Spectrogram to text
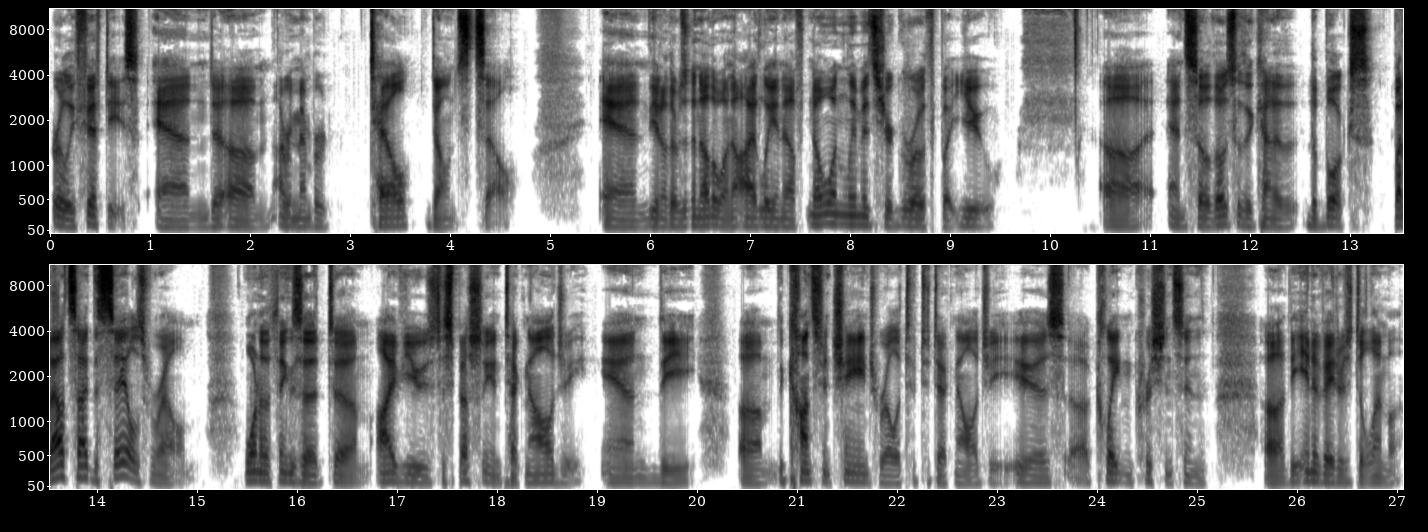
early 50s, and um, I remember tell, don't sell. And, you know, there was another one, oddly enough, no one limits your growth but you. Uh, and so those are the kind of the books. But outside the sales realm, one of the things that um, I've used, especially in technology and the um, the constant change relative to technology, is uh, Clayton Christensen, uh, The Innovator's Dilemma,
